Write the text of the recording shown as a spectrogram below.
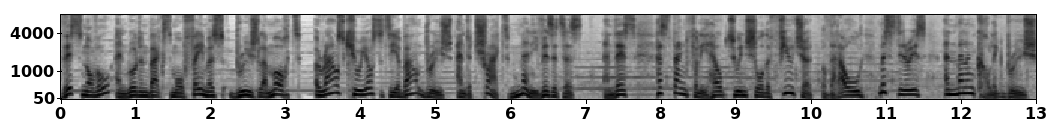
This novel and Rodenbach's more famous Bruges la Morte arouse curiosity about Bruges and attract many visitors. And this has thankfully helped to ensure the future of that old, mysterious, and melancholic Bruges.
